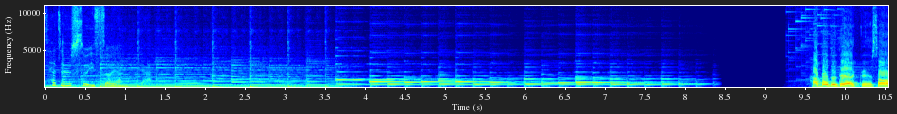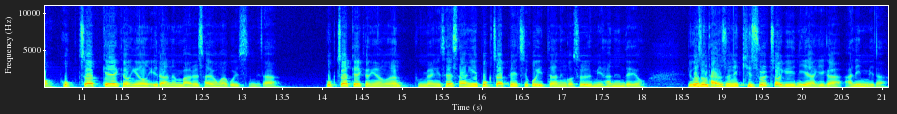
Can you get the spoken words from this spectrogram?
찾을 수 있어야 합니다. 하버드 대학교에서 복잡계 경영이라는 말을 사용하고 있습니다. 복잡계 경영은 분명히 세상이 복잡해지고 있다는 것을 의미하는데요. 이것은 단순히 기술적인 이야기가 아닙니다.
